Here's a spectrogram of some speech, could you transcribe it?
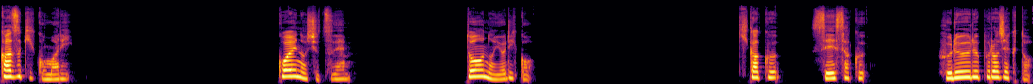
和樹こまり声の出演。遠野より子。企画。制作。フルールプロジェクト。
